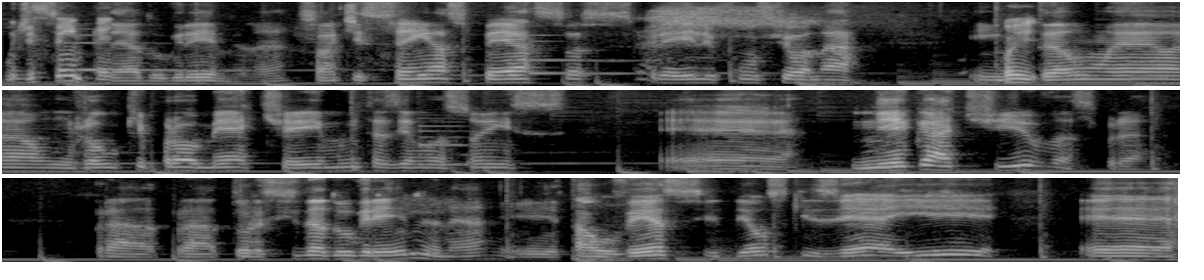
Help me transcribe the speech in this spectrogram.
O de sempre, né? Do Grêmio, né? Só que sem as peças para ele funcionar. Então, Foi. é um jogo que promete aí muitas emoções é, negativas para a torcida do Grêmio, né? E talvez, se Deus quiser, aí é,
